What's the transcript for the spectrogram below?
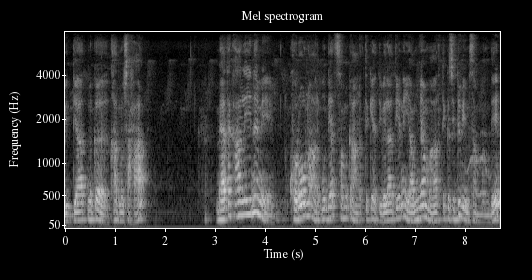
විද්‍යාත්මක කරුණු සහ මෑත කාලීන මේ කොරෝනා අර්බුදයත් සමග ආර්ථිකය ඇති වෙලා තියෙන යම් යම් ආර්ථික සිදුවීම් සම්බන්ධයෙන්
